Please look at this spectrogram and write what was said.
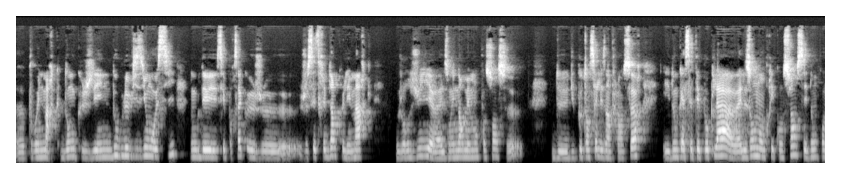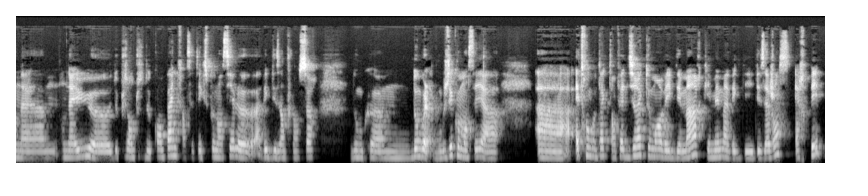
euh, pour une marque. Donc j'ai une double vision aussi. Donc c'est pour ça que je, je sais très bien que les marques aujourd'hui, elles ont énormément conscience du potentiel des influenceurs. Et donc à cette époque-là, elles en ont pris conscience et donc on a, on a eu de plus en plus de campagnes. Enfin, c'était exponentiel avec des influenceurs. Donc, euh, donc voilà, donc j'ai commencé à, à, être en contact en fait directement avec des marques et même avec des, des agences RP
